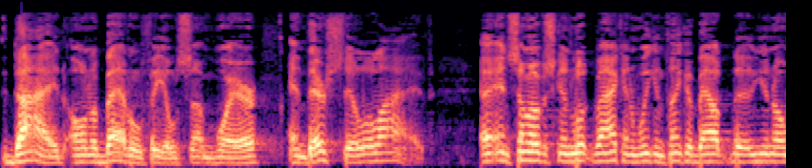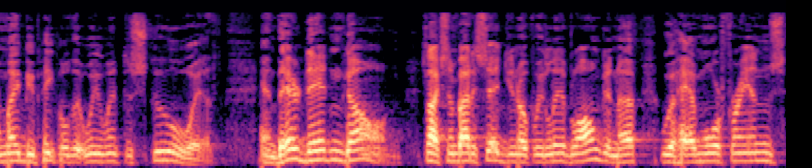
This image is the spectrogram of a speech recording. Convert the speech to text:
died on a battlefield somewhere and they're still alive? And some of us can look back and we can think about, uh, you know, maybe people that we went to school with and they're dead and gone. It's like somebody said, you know, if we live long enough, we'll have more friends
